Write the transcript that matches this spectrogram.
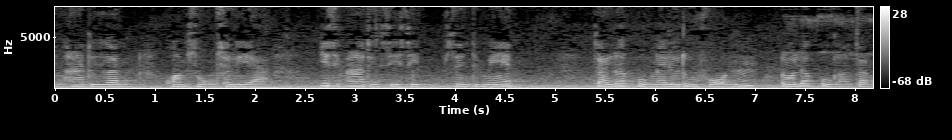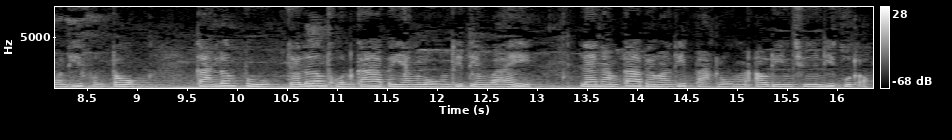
3-5 เดือน ความสูงเฉลี่ย 25-40 เซนติเมตร จะเลือกปลูกในฤดูฝน โดยเลือกปลูกหลังจากวันที่ฝนตก การเริ่มปลูกจะเริ่มขนก้าไปยังหลุมที่เตรียมไว้ และนำก้าไปวางที่ปากหลุม เอาดินชื้นที่ขุดออก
